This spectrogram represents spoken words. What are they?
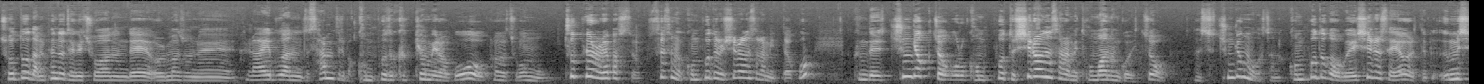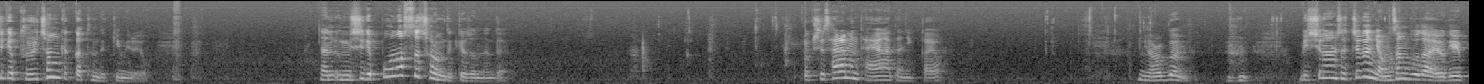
저도 남편도 되게 좋아하는데 얼마 전에 라이브 하는데 사람들이 막 건포도 극혐이라고 그래가지고 어머 투표를 해봤어요. 세상에 건포도를 싫어하는 사람이 있다고? 근데 충격적으로 건포도 싫어하는 사람이 더 많은 거 있죠? 나 진짜 충격 먹었잖아. 건포도가 왜 싫으세요? 그랬더니 음식의 불청객 같은 느낌이래요. 난 음식의 보너스처럼 느껴졌는데. 역시 사람은 다양하다니까요. 여러분, 미시간에서 찍은 영상보다 여기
